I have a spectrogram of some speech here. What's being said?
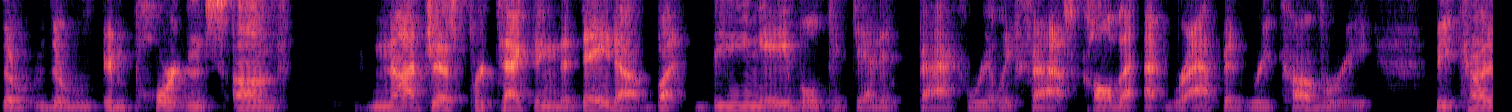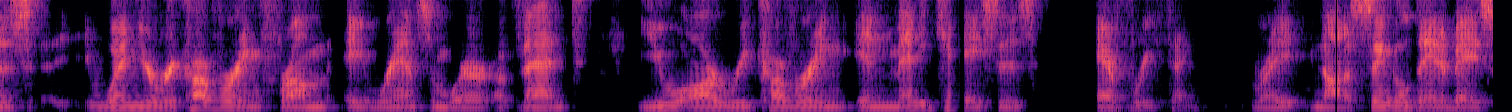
the, the importance of not just protecting the data, but being able to get it back really fast. Call that rapid recovery. Because when you're recovering from a ransomware event, you are recovering in many cases everything right? Not a single database,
